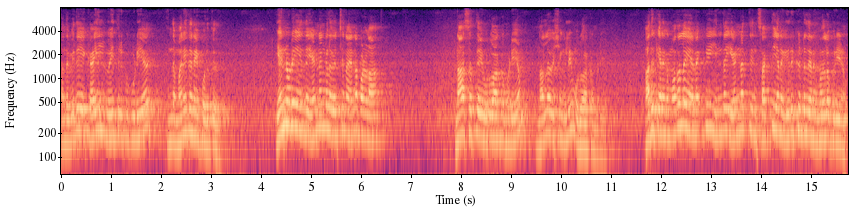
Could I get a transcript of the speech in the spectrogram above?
அந்த விதையை கையில் வைத்திருக்கக்கூடிய இந்த மனிதனை பொறுத்தது என்னுடைய இந்த எண்ணங்களை வச்சு நான் என்ன பண்ணலாம்? நாசத்தை உருவாக்க முடியும் நல்ல விஷயங்களையும் உருவாக்க முடியும். அதுக்கு எனக்கு முதல்ல எனக்கு இந்த எண்ணத்தின் சக்தி எனக்கு இருக்குன்றது எனக்கு முதல்ல புரியணும்.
